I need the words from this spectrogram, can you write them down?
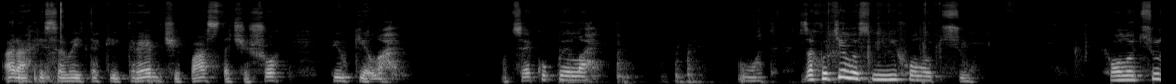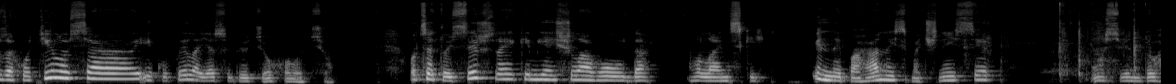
Арахісовий такий крем, чи паста, чи що, пів кіла. Оце купила. От. Захотілося мені холодцю. Холодцю захотілося і купила я собі оцю холодцю. Оце той сир, за яким я йшла, Гоуда голландський. Він непоганий, смачний сир. Ось він до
